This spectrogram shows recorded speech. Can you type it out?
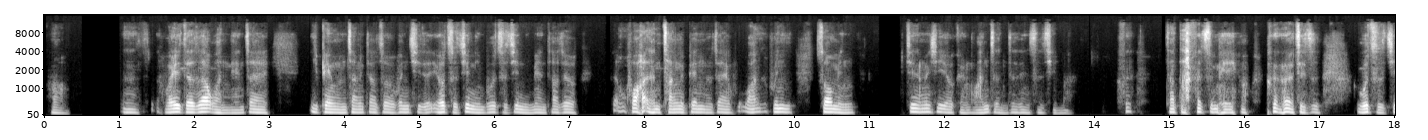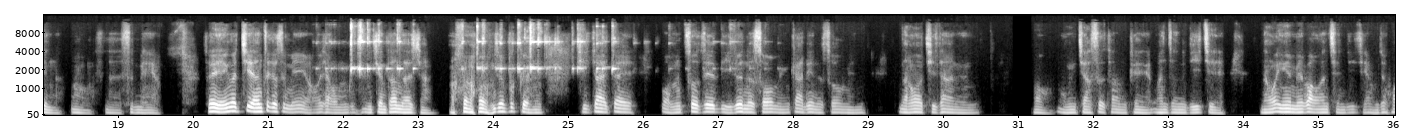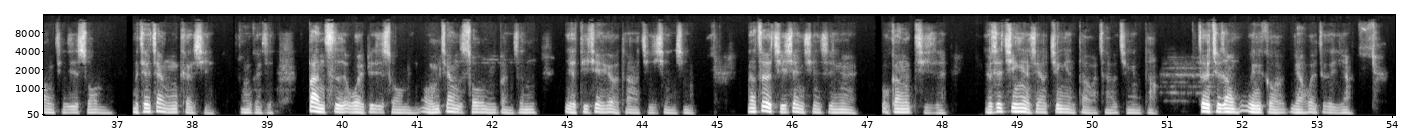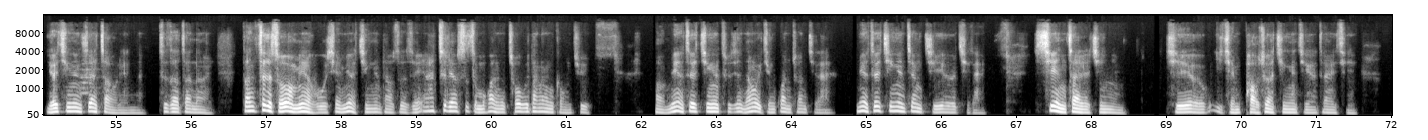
哦。嗯，弗洛伊德在晚年在一篇文章叫做《分析的有止境与无止境》里面，他就花很长的篇幅在完分说明精神分析有可能完整这件事情嘛？他答案是没有，而且是无止境的，嗯，是是没有。所以，因为既然这个是没有，我想我们很简单的讲，我们就不可能期待在我们做这些理论的说明、概念的说明，然后其他人。哦，我们假设他们可以完整的理解，然后因为没办法完全理解，我们就放弃去说明。我觉得这样很可惜，很可惜。但是我也必须说明，我们这样的说明本身也的确也有它的局限性。那这个局限性是因为我刚刚提的，有些经验是要经验到才会经验到。这个就像维尼口描绘这个一样，有些经验是在早年的，知道在哪里。但这个时候没有浮现，没有经验到这些啊，治疗是怎么患的错误档案恐惧，哦，没有这些经验出现，然后已经贯穿起来，没有这些经验这样结合起来，现在的经验结合以前跑出来经验结合在一起，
